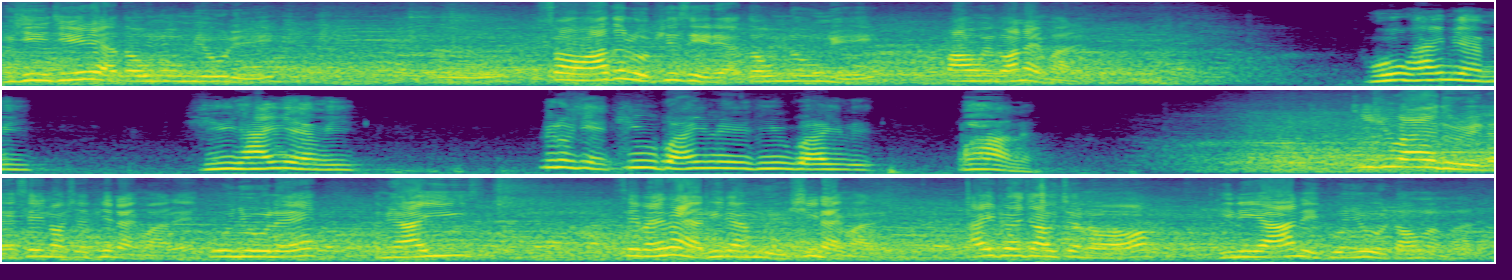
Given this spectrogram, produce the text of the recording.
မရင်ကျေးတဲ့အသုံးအနှုန်းမျိုးတွေဟိုစောင့်ကားသလိုဖြစ်စေတဲ့အသုံးအနှုန်းတွေပါဝင်သွားနိုင်ပါတယ်ငိုပိုင်းပြန်ပြီရီဟိုင်းပြန်ပြီပြီးလို့ရှိရင်ကျူပိုင်းလေးကျူပိုင်းလေးဘာလဲကြီးကျူရတဲ့သူတွေလည်းစိတ်နှောက်ယှက်ဖြစ်နိုင်ပါတယ်ကိုညိုလည်းအများကြီး စိတ်ပိုင်းဆိုင်ရာထိခိုက်မှုတွေရှိနိုင်ပါတယ်အဲဒီအတွက်ကြောင့်ကျွန်တော်ဒီနေရာကနေကိုညိုကိုတောင်းပန်ပါတယ်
